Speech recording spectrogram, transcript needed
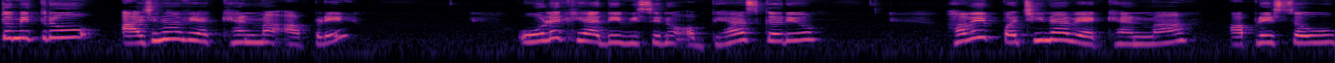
તો મિત્રો, આજના વ્યાખ્યાનમાં આપણે ઓળખ યાદી વિશેનો અભ્યાસ કર્યો. હવે પછીના વ્યાખ્યાનમાં આપણે સૌ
